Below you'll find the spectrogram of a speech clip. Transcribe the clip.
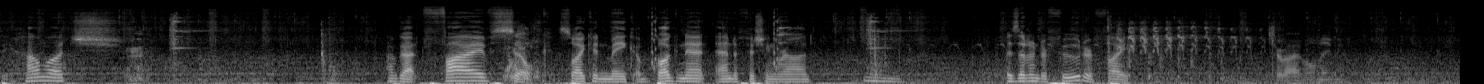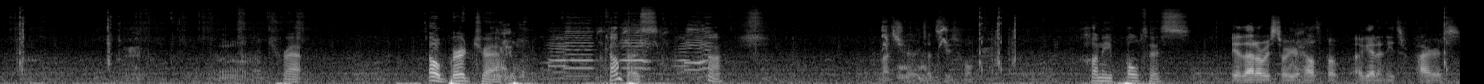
see, how much? I've got five silk, so I can make a bug net and a fishing rod. Hmm. Is that under food or fight? Survival, maybe. Trap. Oh, bird trap. Compass. Huh. I'm not sure if that's useful. Honey poultice. Yeah, that'll restore your health, but again, it needs papyrus.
